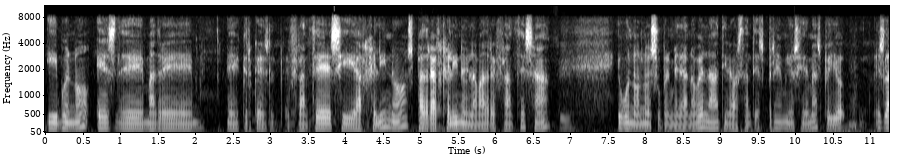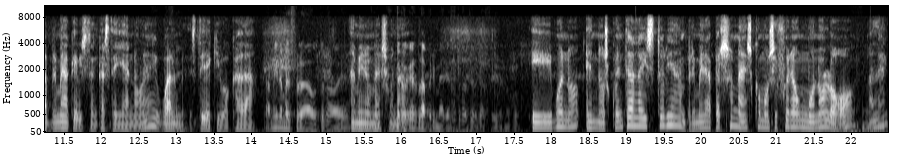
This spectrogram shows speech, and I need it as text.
y bueno, es de madre, eh, creo que es francés y argelinos, padre argelino y la madre francesa. Sí. Y bueno, no es su primera novela, tiene bastantes premios y demás, pero yo es la primera que he visto en castellano, ¿eh? igual Sí. estoy equivocada. A mí no me suena otro, ¿eh? A mí no me suena. Creo que es la primera que se trata del castellano. pues. Y bueno, eh, nos cuenta la historia en primera persona, es como si fuera un monólogo, ¿vale?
